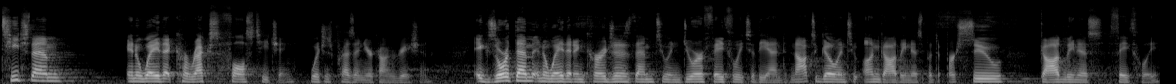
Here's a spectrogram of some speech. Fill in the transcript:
Teach them in a way that corrects false teaching, which is present in your congregation. Exhort them in a way that encourages them to endure faithfully to the end, not to go into ungodliness, but to pursue godliness faithfully.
